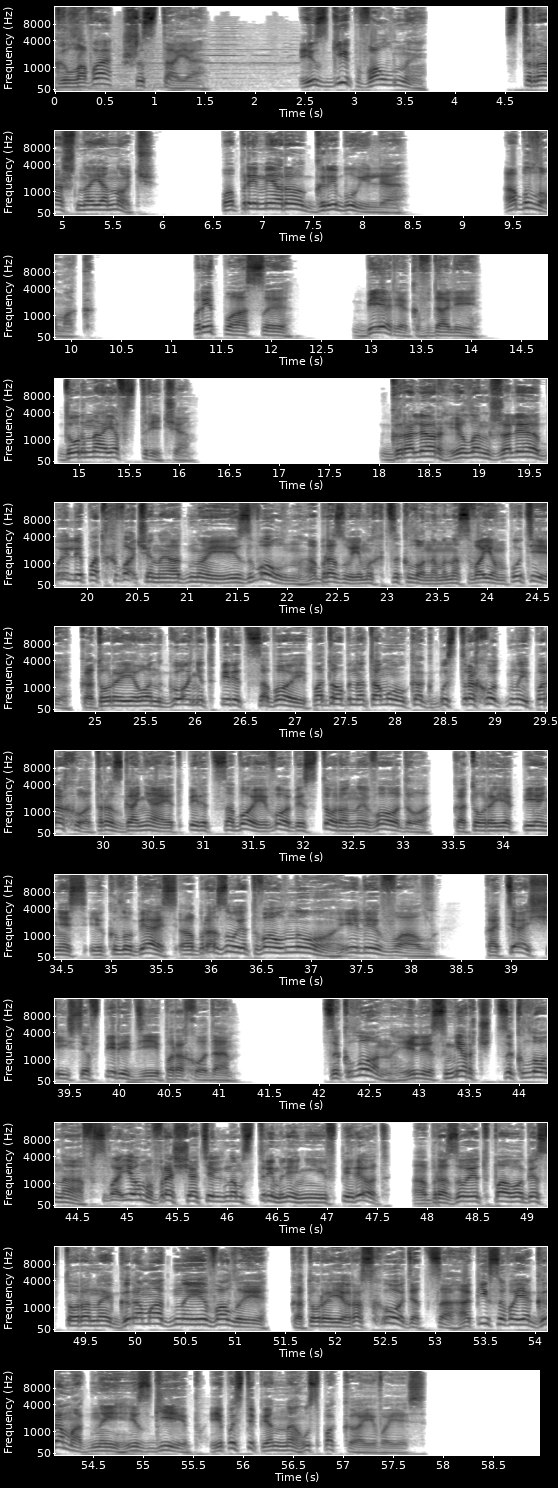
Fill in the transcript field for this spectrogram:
Глава шестая. Изгиб волны. Страшная ночь. По примеру Грибуиля. Обломок. Припасы. Берег вдали. Дурная встреча. Граляр и Ланжале были подхвачены одной из волн, образуемых циклоном на своем пути, которые он гонит перед собой, подобно тому, как быстроходный пароход разгоняет перед собой в обе стороны воду, которая, пенясь и клубясь, образует волну или вал, катящийся впереди парохода. Циклон или смерч циклона в своем вращательном стремлении вперед образует по обе стороны громадные валы, которые расходятся, описывая громадный изгиб и постепенно успокаиваясь.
